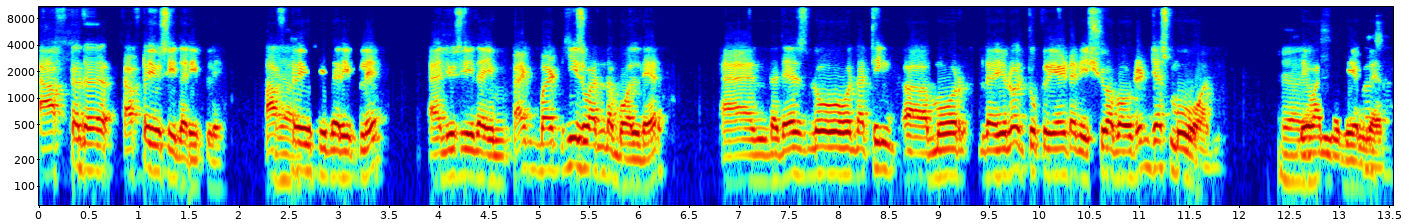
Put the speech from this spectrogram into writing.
after the after you see the replay, after Yeah. you see the replay and you see the impact, but he's won the ball there. And there's no nothing uh, more, you know, to create an issue about it. Just move on. yeah, They yeah. won the game Well there.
